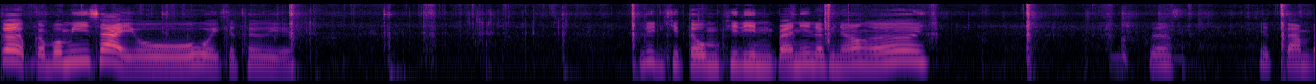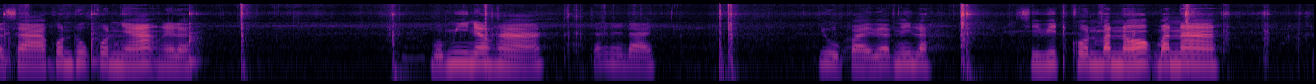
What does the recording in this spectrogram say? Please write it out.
เกิบกับบ่มีใส่โอ้ยกระเทยเอ้ยลิ้นขี้ตมขี้ดินไปนี่แหละพี่น้องเอ้ยเพื่อเฮ็ดตามภาษาคนทุกข์คนยากนี่แหละ บ่มีแนวหาจักใดๆอยู่ไปแบบนี้แหละชีวิตคนบ้านนอกบ้านนาโค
